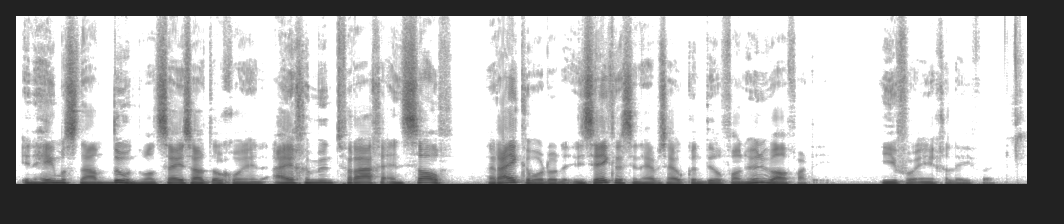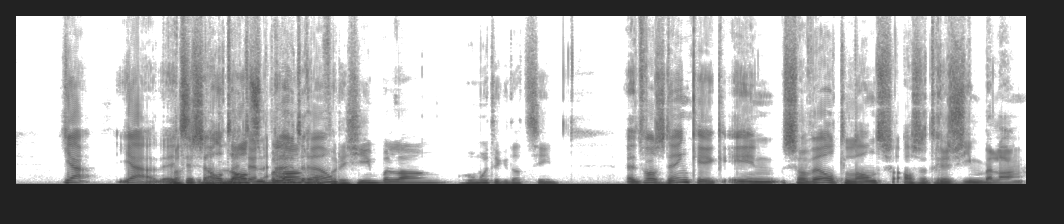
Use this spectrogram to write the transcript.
in hemelsnaam doen? Want zij zouden ook gewoon hun eigen munt vragen en zelf rijker worden. In zekere zin hebben zij ook een deel van hun welvaart hiervoor ingeleverd. Ja, ja het Was is het altijd een uitruil. of regimebelang? Hoe moet ik dat zien? Het was denk ik in zowel het lands als het regimebelang.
